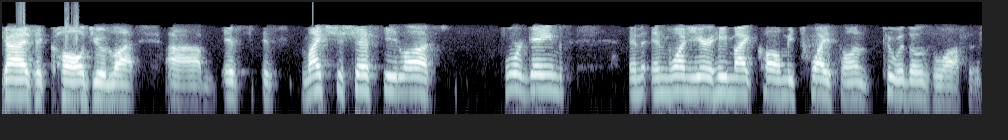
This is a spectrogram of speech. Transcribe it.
guys that called you a lot. Um, if if Mike Krzyzewski lost four games in in one year, he might call me twice on two of those losses.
